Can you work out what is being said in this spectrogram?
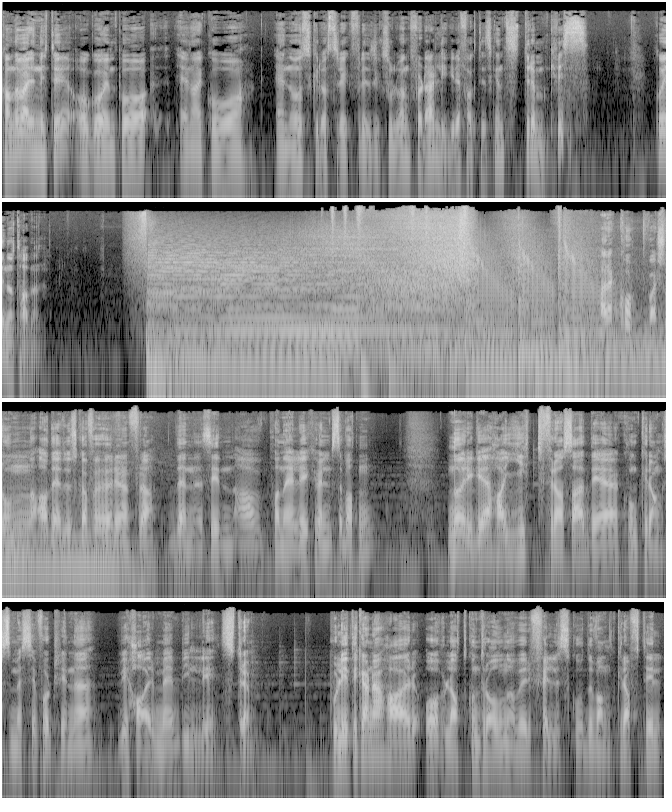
kan det være nyttig å gå inn på nrk.no Fredrik Solvang, for der ligger det faktisk en strømquiz. Gå inn og ta den. Her er kortversjonen av det du skal få høre fra denne siden av panelet i kveldens debatten. Norge har gitt fra seg det konkurransemessige fortrinnet vi har med billig strøm. Politikerne har overlatt kontrollen over fellesgode vannkraft til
